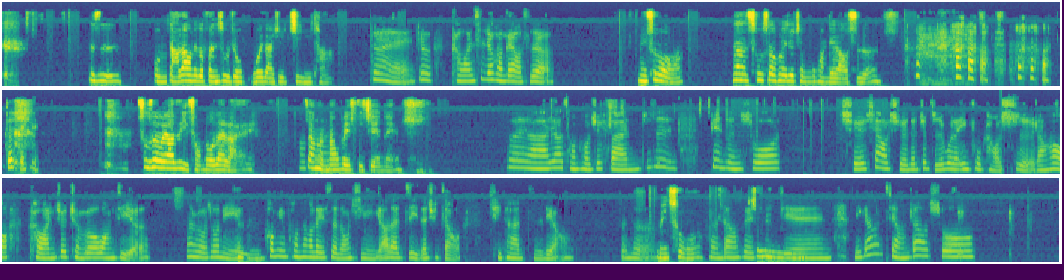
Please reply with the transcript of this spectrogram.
就是我们达到那个分数，就不会再去记忆它。对，就考完试就还给老师了。没错，那出社会就全部还给老师了。哈哈哈哈哈哈！对，出社会要自己从头再来，哦这样很浪费时间呢。对啊，要从头去翻，就是变成说学校学的就只是为了应付考试，然后考完就全部都忘记了。那如果说你嗯，后面碰到类似的东西，你要再自己再去找其他的资料，真的没错，很浪费时间。你刚刚讲到说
